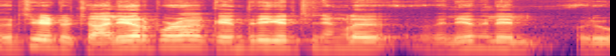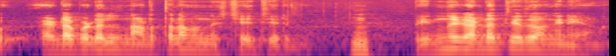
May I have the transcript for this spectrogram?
തീർച്ചയായിട്ടും. ചാലിയാർ പുഴ കേന്ദ്രീകരിച്ച് ഞങ്ങൾ വലിയ നിലയിൽ ഒരു ഇടപെടൽ നടത്തണമെന്ന് നിശ്ചയിച്ചിരുന്നു. അപ്പം ഇന്ന് കണ്ടെത്തിയതും അങ്ങനെയാണ്.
